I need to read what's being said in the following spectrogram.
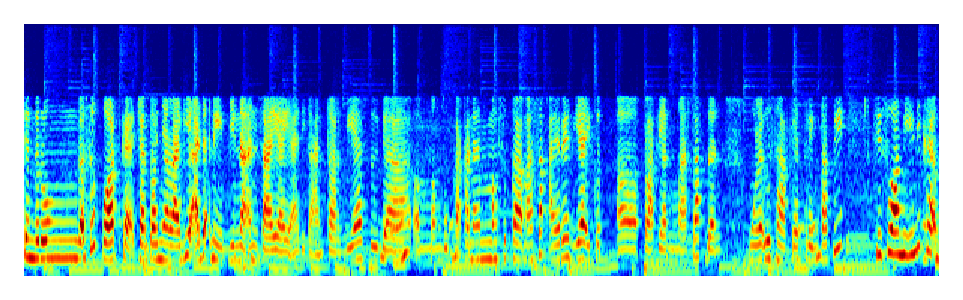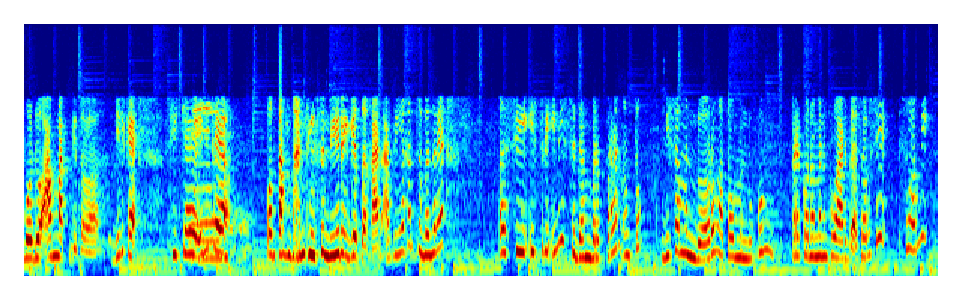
cenderung nggak support. Kayak contohnya lagi ada nih binaan saya ya di kantor. Dia sudah um, membuka karena memang suka masak akhirnya dia ikut uh, pelatihan masak dan mulai usaha catering. Tapi si suami ini kayak bodoh amat gitu loh. Jadi kayak si cewek ini kayak pontang panting sendiri gitu kan. Artinya kan sebenarnya uh, si istri ini sedang berperan untuk bisa mendorong atau mendukung perekonomian keluarga. Seharusnya suami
